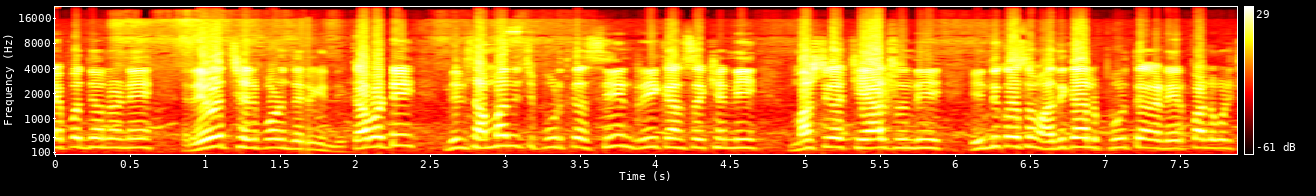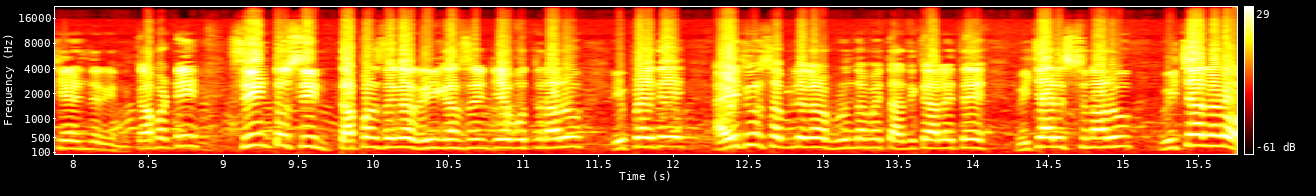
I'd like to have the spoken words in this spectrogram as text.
నేపథ్యంలోనే రేవత్ చనిపోవడం జరిగింది. కాబట్టి దీనికి సంబంధించి పూర్తిగా సీన్ రీకన్స్ట్రక్షన్ని మస్ట్గా చేయాల్సి ఉంది. ఇందుకోసం అధికారులు పూర్తిగా అక్కడ ఏర్పాట్లు కూడా చేయడం జరిగింది. కాబట్టి సీన్ టు సీన్ తప్పనిసరిగా రీకన్స్ట్రక్షన్ చేయబోతున్నారు. ఇప్పుడైతే ఐదుగురు సభ్యులు కూడా బృందం అయితే అధికారులు అయితే విచారిస్తున్నారు. విచారణలో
